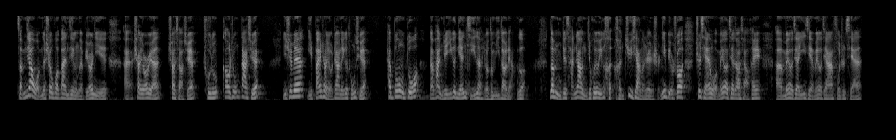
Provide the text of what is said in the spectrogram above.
怎么叫我们的生活半径呢？比如你哎上幼儿园、上小学、初中、高中、大学，你身边你班上有这样的一个同学，还不用多，哪怕你这一个年级呢有这么一到两个，那么你对残障你就会有一个很很具象的认识。你比如说之前我没有见到小黑，呃，没有见一姐，没有见阿福之前，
